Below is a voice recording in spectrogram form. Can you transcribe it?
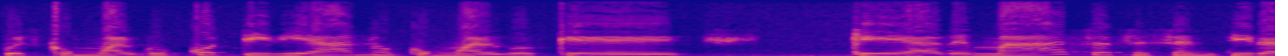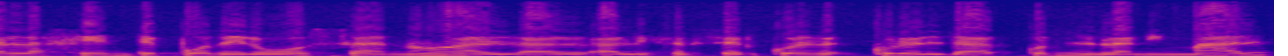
pues como algo cotidiano, como algo que que además hace sentir a la gente poderosa, ¿no? Al, al, ejercer crueldad con el animal,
